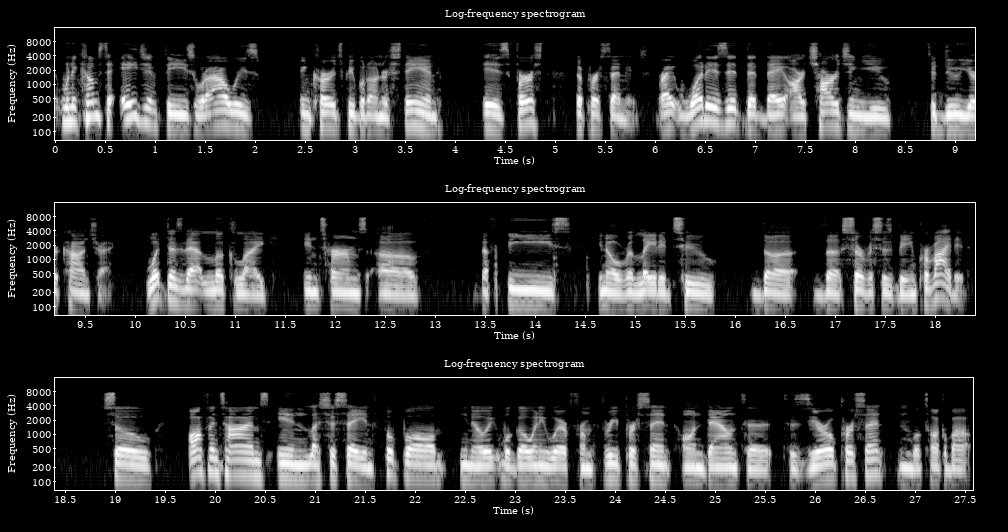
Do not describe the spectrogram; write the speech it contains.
When it comes to agent fees, what I always encourage people to understand is first the percentage, right? What is it that they are charging you to do your contract? What does that look like in terms of the fees, you know, related to the the services being provided. So oftentimes in let's just say in football, you know, it will go anywhere from 3% on down to to 0%, and we'll talk about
